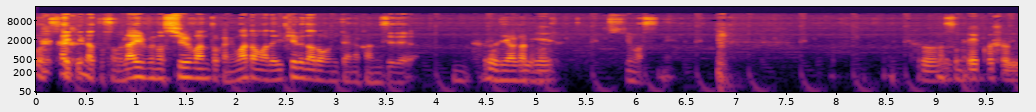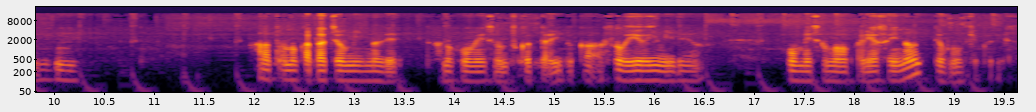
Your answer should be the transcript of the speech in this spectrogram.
う。最近だとそのライブの終盤とかにまだまだいけるだろうみたいな感じでうん盛り上がるの聞きますね。そう、あそのそれこそ、うん。ハートの形をみんなで、あの、フォーメーション作ったりとか、そういう意味では、フォーメーションがわかりやすいなって思う曲です。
